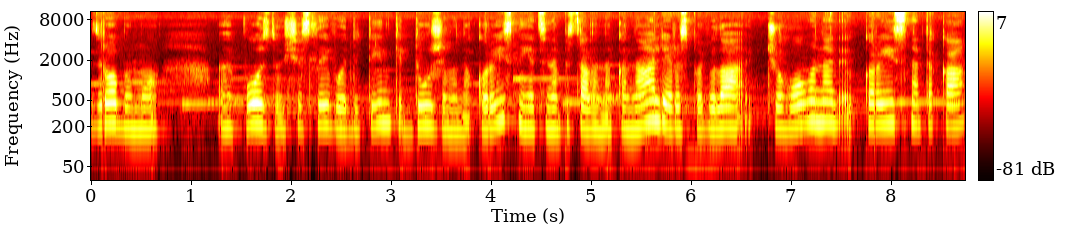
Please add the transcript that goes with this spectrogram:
Зробимо Е, щасливої дитинки, дуже вона корисна. Я це написала на каналі, розповіла, чого вона корисна така.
